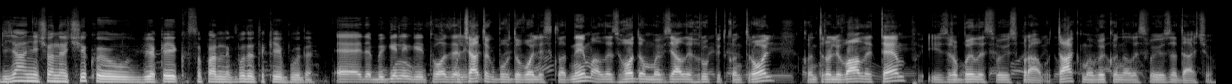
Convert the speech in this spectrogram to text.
я нічого не очікую. Який суперник буде, такий буде. A Початок був доволі складним, але згодом ми взяли гру під контроль, контролювали темп і зробили свою справу. Так, ми виконали свою задачу.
